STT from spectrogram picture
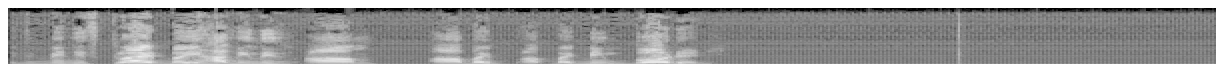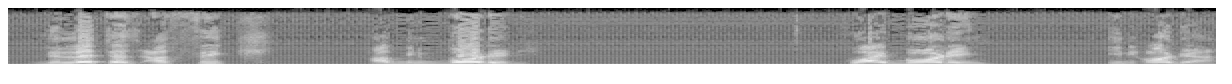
It will be described by having this, um, uh, by, uh, by being boarded. The letters are thick, have been boarded. Why boarding? In order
